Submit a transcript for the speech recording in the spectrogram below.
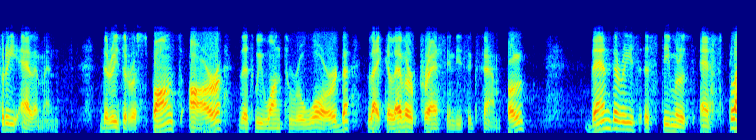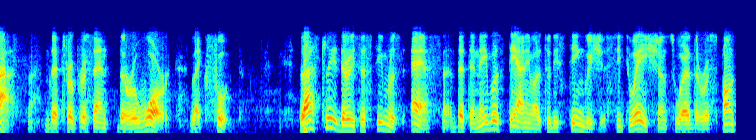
three elements. There is a response R that we want to reward, like a lever press in this example. Then there is a stimulus S plus that represents the reward, like food. Lastly, there is a stimulus S that enables the animal to distinguish situations where the response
